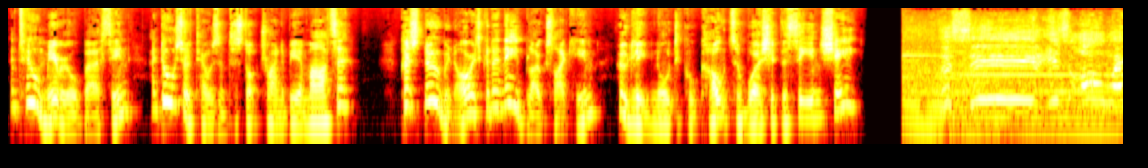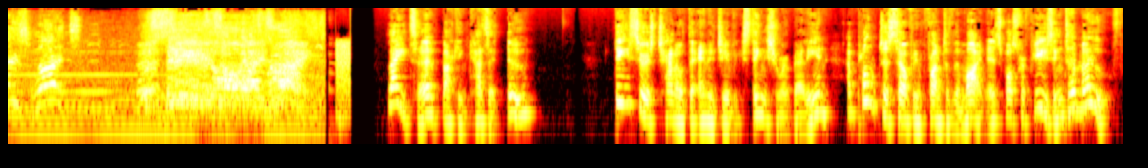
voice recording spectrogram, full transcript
until Míriel bursts in and also tells him to stop trying to be a martyr. Cause Numenor is gonna need blokes like him who lead nautical cults and worship the sea and she. The sea is always right! The sea is always right! Later, back in Khazad Dûm, Disa has channeled the energy of Extinction Rebellion and plonked herself in front of the miners whilst refusing to move.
